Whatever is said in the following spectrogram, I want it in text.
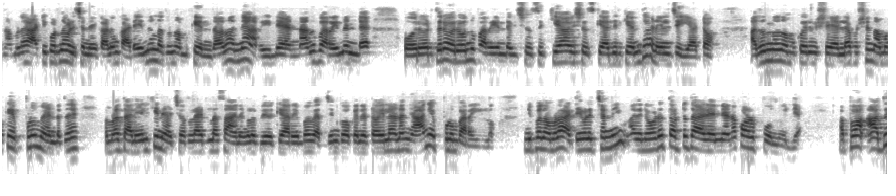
നമ്മൾ ആട്ടിക്കൊടുന്ന വെളിച്ചെണ്ണയെക്കാളും കടയിൽ നിന്നുള്ളത് നമുക്ക് എന്താന്ന് തന്നെ അറിയില്ല. എണ്ണ എന്ന് പറയുന്നുണ്ട്. ഓരോരുത്തർ ഓരോന്ന് പറയണ്ട. വിശ്വസിക്കുക വിശ്വസിക്കാതിരിക്കുക. എന്ത് വേണേലും ചെയ്യാട്ടോ. അതൊന്നും നമുക്കൊരു വിഷയമല്ല. പക്ഷെ നമുക്ക് എപ്പോഴും വേണ്ടത് നമ്മളെ തലയിലേക്ക് നാച്ചുറൽ ആയിട്ടുള്ള സാധനങ്ങൾ ഉപയോഗിക്കുക അറിയുമ്പോൾ വെർജിൻ കോക്കനട്ട് ഓയിലാണ് ഞാൻ എപ്പോഴും പറയുള്ളൂ. ഇനിയിപ്പോൾ നമ്മൾ ആട്ടിയ വെളിച്ചെണ്ണയും അതിനോട് തൊട്ട് താഴെ തന്നെയാണ് കുഴപ്പമൊന്നുമില്ല. അപ്പോൾ അത്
